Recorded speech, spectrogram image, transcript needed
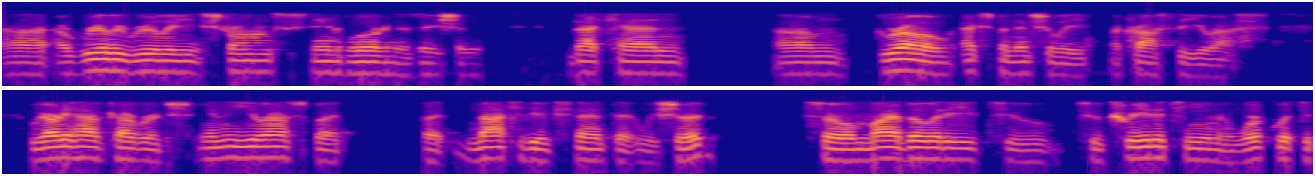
uh, a really, really strong, sustainable organization that can um, grow exponentially across the U.S. We already have coverage in the U.S., but but not to the extent that we should. So my ability to to create a team and work with the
